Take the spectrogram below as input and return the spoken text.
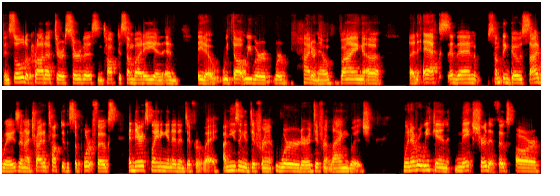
been sold a product or a service and talked to somebody and and you know, we thought we were were I don't know buying a an X, and then something goes sideways, and I try to talk to the support folks, and they're explaining it in a different way. I'm using a different word or a different language. Whenever we can make sure that folks are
